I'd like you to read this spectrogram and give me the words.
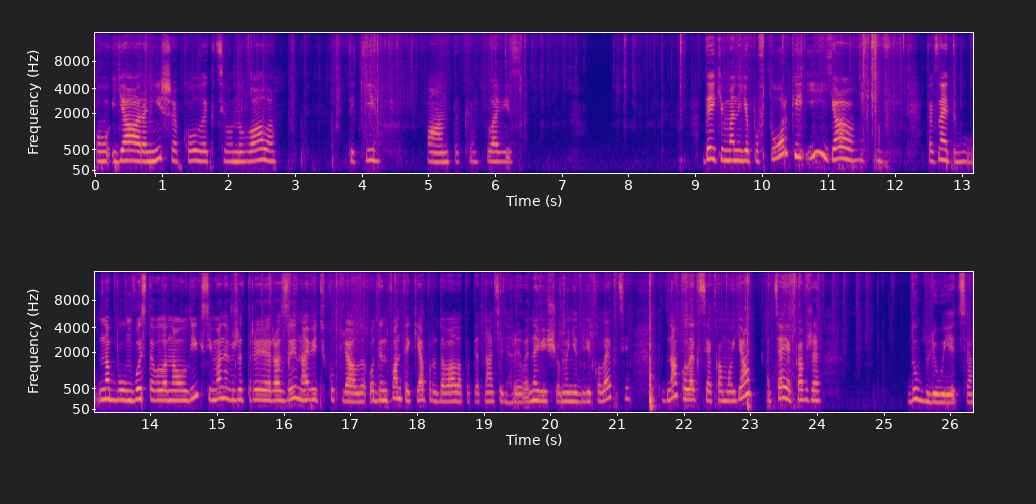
О, я раніше колекціонувала такі фантики, лавіз. Деякі в мене є повторки, і я, так знаєте, на бум виставила на OLX, і мене вже три рази навіть купляли. Один фантик я продавала по 15 гривень. Навіщо мені дві колекції? Одна колекція, яка моя, а ця, яка вже дублюється.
